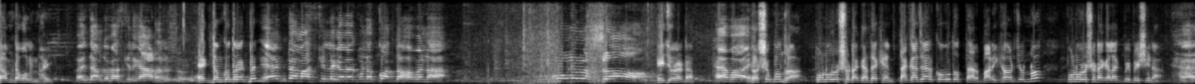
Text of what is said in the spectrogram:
দামটা বলেন ভাই। ভাই দামটা আজকে লেগে আঠারোশো। একদম কত রাখবেন? একদম আজকে লেগে কোনো কথা হবে না। পনেরোশো। এই জোড়াটা। হ্যাঁ ভাই। দর্শক বন্ধুরা পনেরোশো টাকা। দেখেন টাকা যার কবুতর তার। বাড়ি খাওয়ার জন্য পনেরোশো টাকা লাগবে বেশি না। হ্যাঁ।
